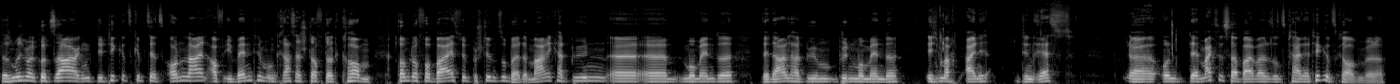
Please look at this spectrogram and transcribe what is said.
Das muss ich mal kurz sagen. Die Tickets gibt es jetzt online auf eventim und krasserstoff.com. Kommt doch vorbei, es wird bestimmt super. Der Marek hat Bühnenmomente, äh, Momente, der Dan hat Bühnen, Bühnenmomente. Ich mache eigentlich den Rest. Äh, und der Max ist dabei, weil sonst keine Tickets kaufen würde.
